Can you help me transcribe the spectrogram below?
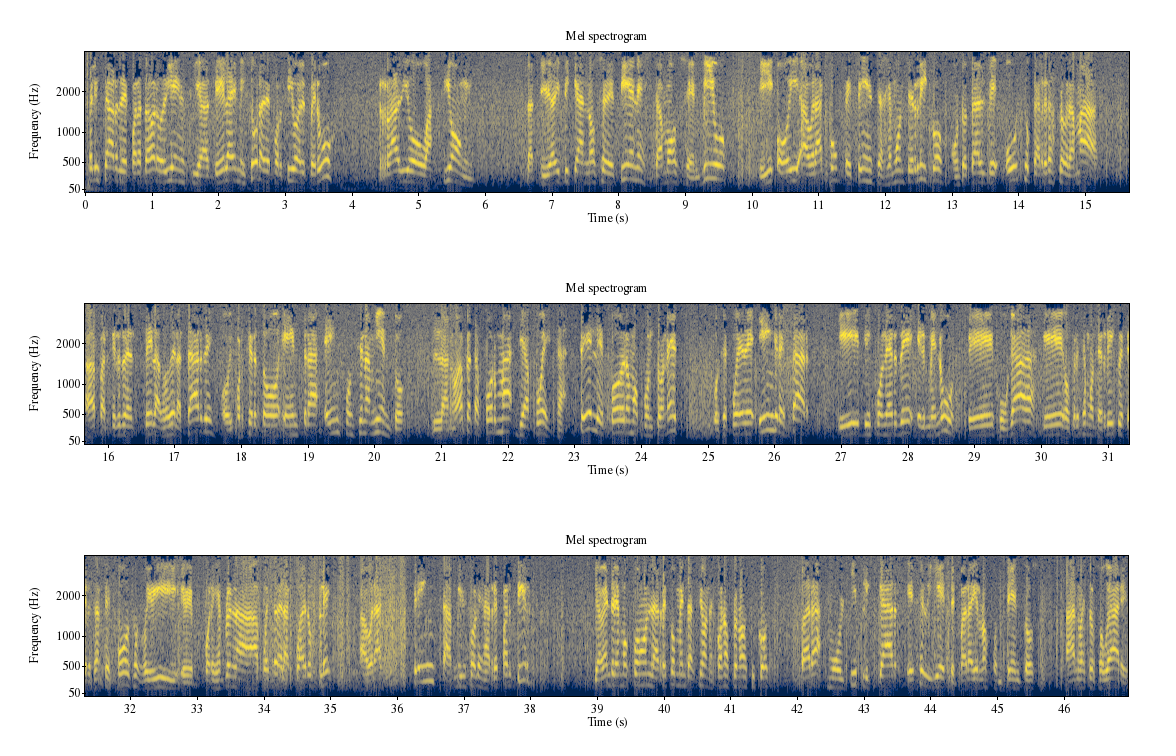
Feliz tarde para toda la audiencia de la emisora deportiva del Perú, Radio Ovación. La actividad hípica no se detiene, estamos en vivo y hoy habrá competencias en Monterrico, un total de ocho carreras programadas a partir de, las 2 de la tarde. Hoy, por cierto, entra en funcionamiento la nueva plataforma de apuestas, telepódromo.net. Usted puede ingresar y disponer de el menú de jugadas que ofrece Monterrico, interesantes pozos. Hoy, eh, por ejemplo, en la apuesta de la cuádruple habrá 30 mil soles a repartir. Ya vendremos con las recomendaciones, con los pronósticos para multiplicar ese billete, para irnos contentos a nuestros hogares.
